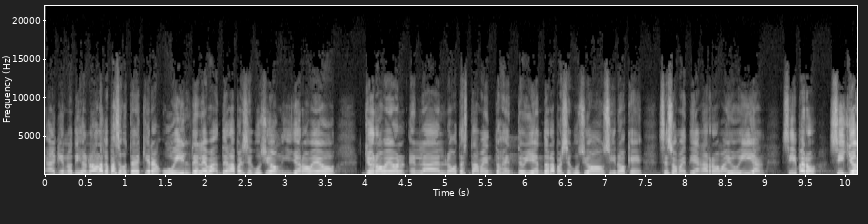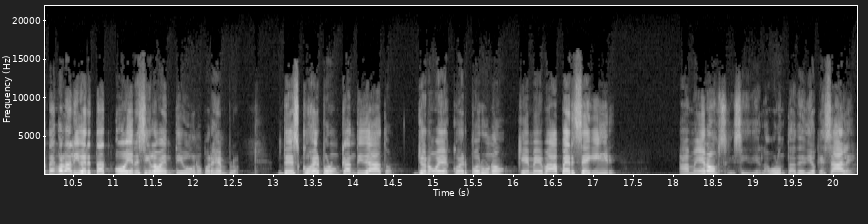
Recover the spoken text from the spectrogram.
alguien nos dijo, no, lo que pasa es que ustedes quieran huir de, la, persecución y yo no veo yo no veo en la, el Nuevo Testamento gente huyendo de la persecución, sino que se sometían a Roma y huían. Sí, pero si yo tengo la libertad hoy en el siglo XXI, por ejemplo, de escoger por un candidato, yo no voy a escoger por uno que me va a perseguir, a menos si, si la voluntad de Dios que sale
